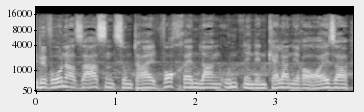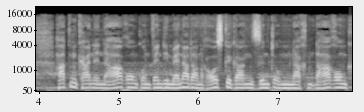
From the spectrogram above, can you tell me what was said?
Die Bewohner saßen zum Teil wochenlang unten in den Kellern ihrer Häuser, hatten keine Nahrung und wenn die Männer dann rausgegangen sind, um nach Nahrung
